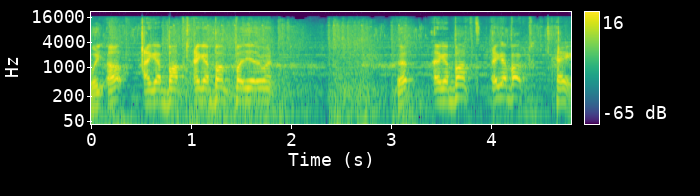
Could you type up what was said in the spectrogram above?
Wait, oh, I got bumped. I got bumped by the other one. Oh, I got bumped. I got bumped. Hey.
